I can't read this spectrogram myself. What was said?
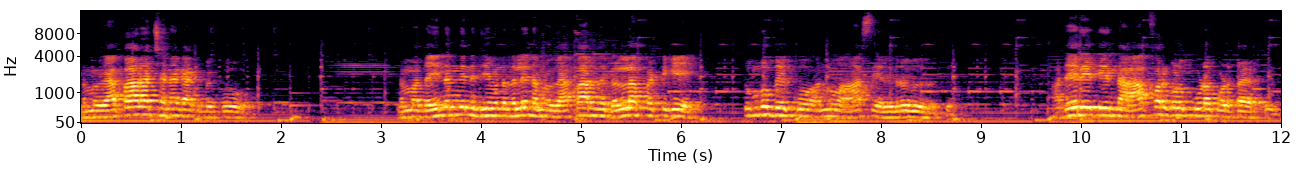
ನಮ್ಮ ವ್ಯಾಪಾರ ಚೆನ್ನಾಗಿ ಆಗಬೇಕು. ನಮ್ಮ ದೈನಂದಿನ ಜೀವನದಲ್ಲಿ ನಮ್ಮ ವ್ಯಾಪಾರದ ಗಲ್ಲಾಪಟ್ಟಿಗೆ ತುಂಬಬೇಕು ಅನ್ನುವ ಆಸೆ ಎಲ್ಲರಿಗೂ ಇರುತ್ತೆ. ಅದೇ ರೀತಿಯಿಂದ ಆಫರ್ಗಳು ಕೂಡ ಕೊಡ್ತಾ ಇರ್ತೀವಿ.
